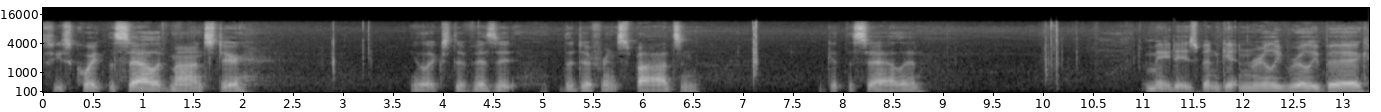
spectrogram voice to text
She's quite the salad monster. He likes to visit the different spots and get the salad. Mayday's been getting really, really big.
